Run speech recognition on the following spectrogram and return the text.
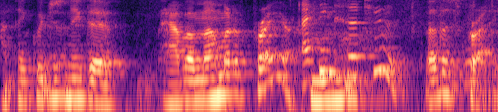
I think we just need to have a moment of prayer. I think so mm-hmm. too. Let us pray.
